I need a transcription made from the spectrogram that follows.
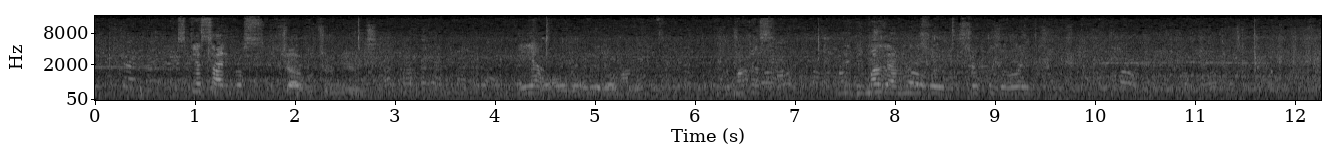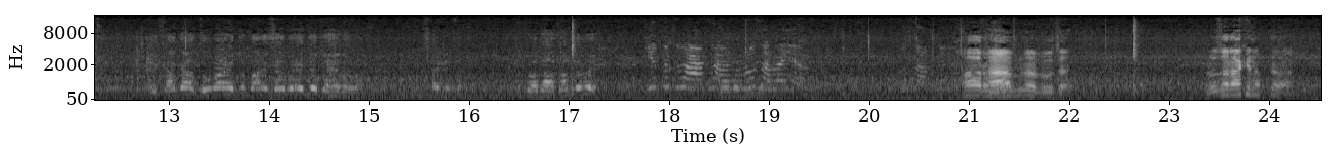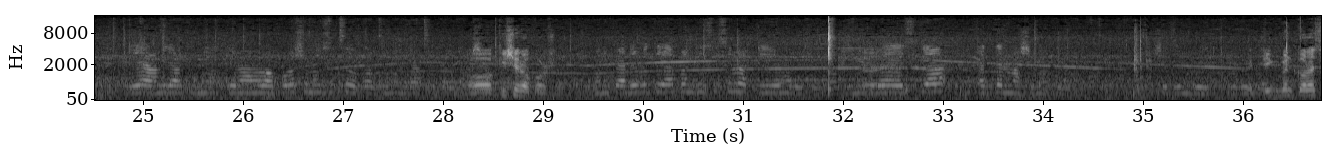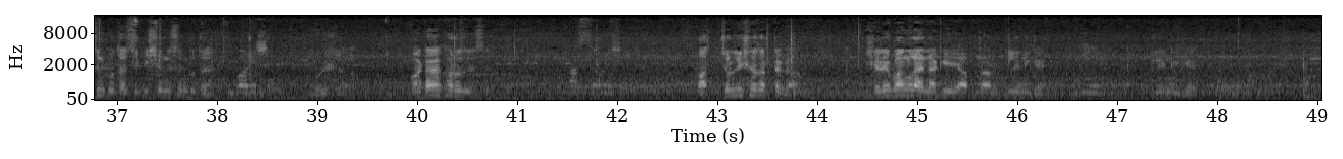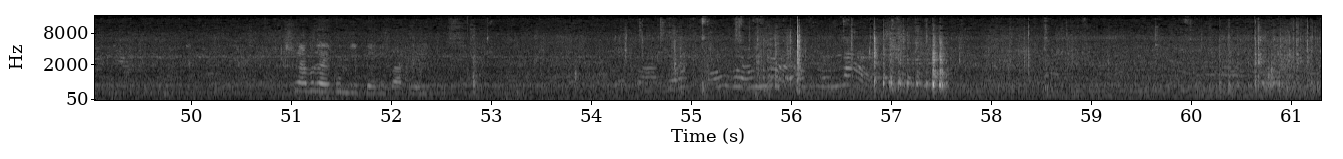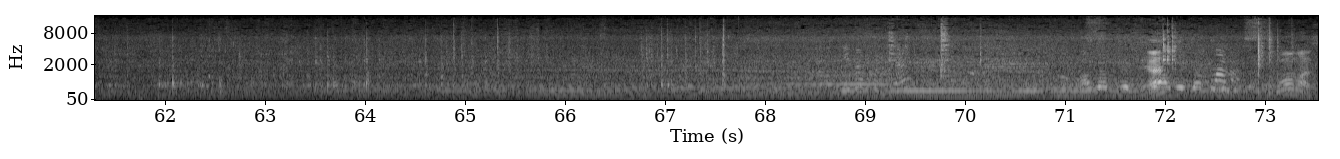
চার বছর। বিয়ে হয়েছে। মানে কাকা তোমার একটু এই যে দেখেন আবার সাইডে একটু আদা আদান দেবে? হ্যাঁ রোজা। হ্যাঁ রোজা। রোজা রাখেন আপনারা? আমি রাখি না। কেন আমার অপারেশন হয়েছে তার জন্য রাখতে পারি ও কিসের অপারেশন মানে প্যাডের ভিতরে অ্যাপেন্ডিক্স ছিল আর টিএম হয়েছে তার জন্য প্রায় আজকে এক দেড় মাসের মতো সেজন্য wait করে ট্রিটমেন্ট করাইছেন কোথায়? চিকিৎসা নিয়েছেন কোথায়? বরিশাল। বরিশাল। কয় টাকা খরচ হয়েছে? পাঁচচল্লিশ হাজার। টাকা? শেরে বাংলায় নাকি আপনার ক্লিনিকে ক্লিনিকে সেবার এখন দিতে বাকি কি ব্যাপার যায় আদান দিয়ে কি হ্যাঁ? তোমা মাছ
